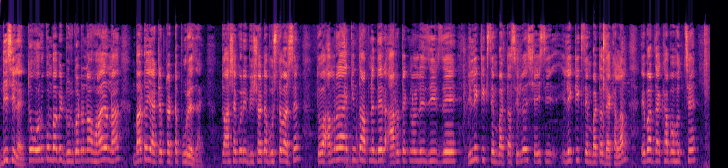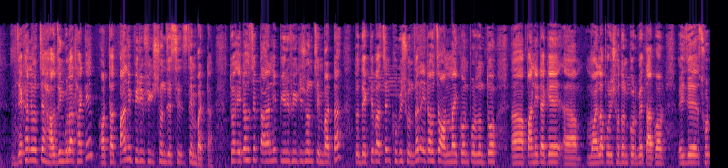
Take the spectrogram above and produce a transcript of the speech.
ডিসি লাইন তো ওরকমভাবে দুর্ঘটনা হয়ও না বাট ওই অ্যাডাপ্টারটা পুড়ে যায়। তো আশা করি বিষয়টা বুঝতে পারছেন। তো আমরা কিন্তু আপনাদের আরও টেকনোলজির যে ইলেকট্রিক চেম্বারটা ছিল, সেই ইলেকট্রিক চেম্বারটা দেখালাম। এবার দেখাবো হচ্ছে যেখানে হচ্ছে হাউজিংগুলো থাকে, অর্থাৎ পানি পিউরিফিকেশন যে চেম্বারটা তো এটা হচ্ছে পানি পিউরিফিকেশন চেম্বারটা তো দেখতে পাচ্ছেন খুবই সুন্দর। এটা হচ্ছে অনমাইকন পর্যন্ত পানিটাকে ময়লা পরিশোধন করবে। তারপর এই যে ছোট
